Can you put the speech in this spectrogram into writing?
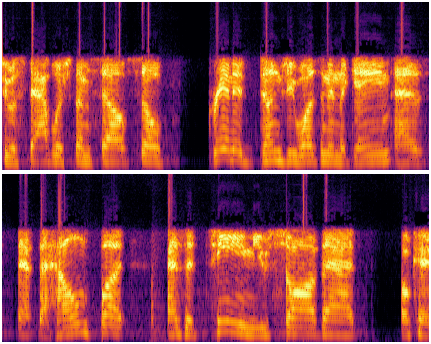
to establish themselves. So, granted, Dungey wasn't in the game as at the helm, but as a team, you saw that okay,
